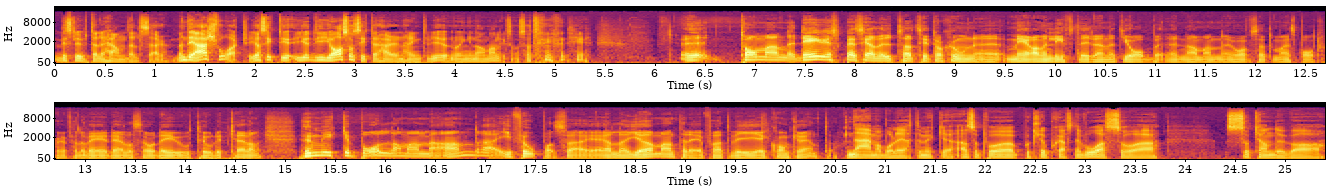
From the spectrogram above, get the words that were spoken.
beslut eller händelser. Men det är svårt. Jag sitter, det är jag som sitter här i den här intervjun och ingen annan. Liksom, så att, eh, tar man, det är ju en speciell utsatt situation, eh, mer av en livsstil än ett jobb eh, när man eh, oavsett om man är sportchef eller VD eller så. Det är ju otroligt krävande. Hur mycket bollar man med andra i fotbollssverige eller gör man inte det för att vi är konkurrenter? Nej, man bollar jättemycket. Alltså på, på klubbchefsnivå så, så kan du vara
